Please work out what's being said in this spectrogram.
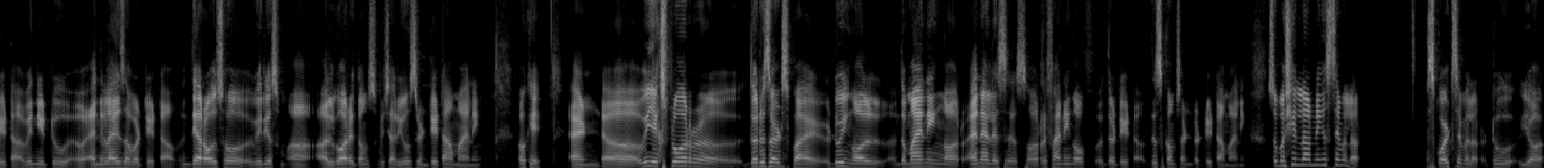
data. We need to uh, analyze our data. There are also various algorithms which are used in data mining. Okay and we explore the results by doing all the mining or analysis or refining of the data. This comes under data mining. So machine learning is similar. It's quite similar to your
